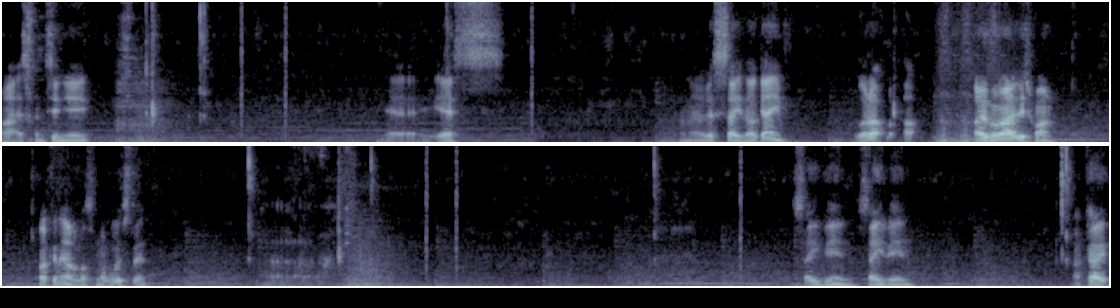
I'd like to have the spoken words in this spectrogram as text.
Right, let's continue. Yeah, yes. And now let's save our game. Up, up, overwrite this one. Fucking hell, I lost my voice then. Save in, save in. Okay,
